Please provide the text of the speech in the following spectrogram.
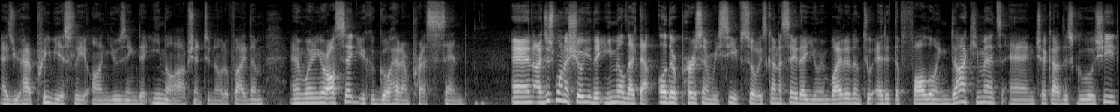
as you have previously on using the email option to notify them. And when you're all set, you could go ahead and press send. And I just want to show you the email that that other person received. So it's going to say that you invited them to edit the following document and check out this Google Sheet.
